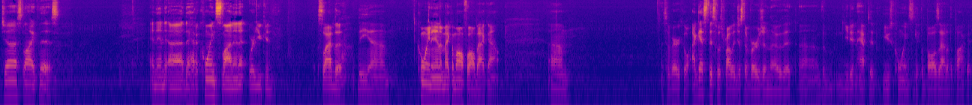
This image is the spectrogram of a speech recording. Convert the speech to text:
just like this. And then uh, they had a coin slot in it where you could slide the the um, coin in and make them all fall back out. Um, so very cool. I guess this was probably just a version though that uh, the you didn't have to use coins to get the balls out of the pocket.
